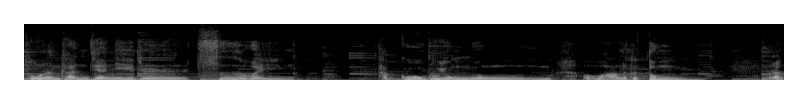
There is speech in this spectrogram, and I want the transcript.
突然看见一只刺猬。他咕咕拥拥挖了个洞，然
